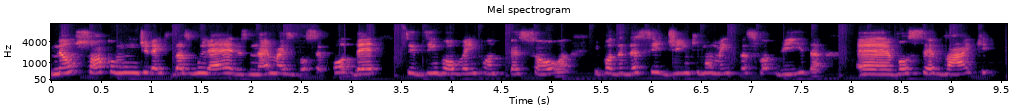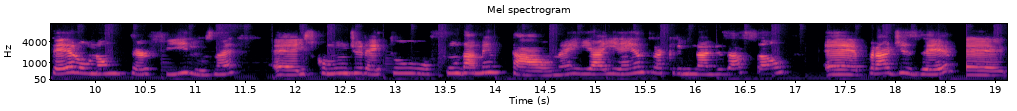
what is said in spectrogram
não só como um direito das mulheres, né, mas você poder se desenvolver enquanto pessoa e poder decidir em que momento da sua vida é, você vai ter ou não ter filhos, né, é, isso como um direito fundamental, né, e aí entra a criminalização é, para dizer é,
